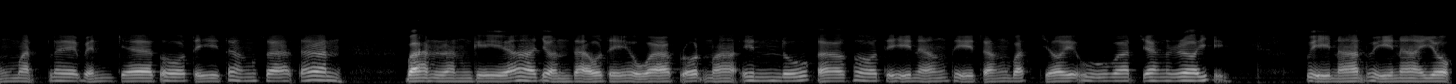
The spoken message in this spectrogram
งมัดเล่เป็นแจโกตีตั้งสาทาน บานรันเกียจนเท่าเทวาโปรดมาอินดูกาโคตีนางที่ตั้งบัดจอยอุบัติยังเลยวินาศวินายก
